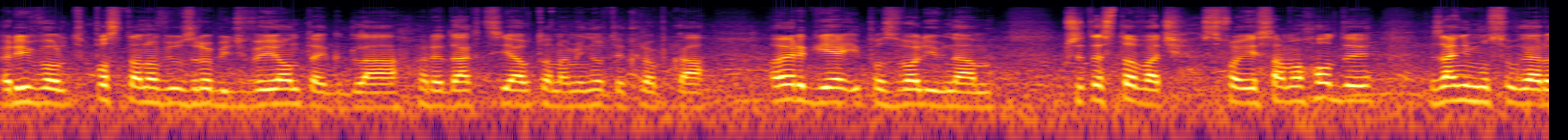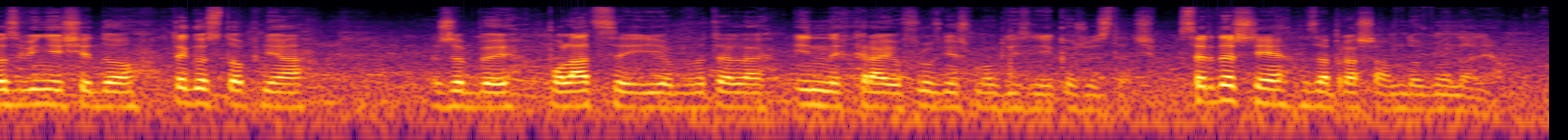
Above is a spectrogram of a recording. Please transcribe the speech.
Revolt postanowił zrobić wyjątek dla redakcji autonaminuty.org i pozwolił nam przetestować swoje samochody, zanim usługa rozwinie się do tego stopnia, żeby Polacy i obywatele innych krajów również mogli z niej korzystać. Serdecznie zapraszam do oglądania.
